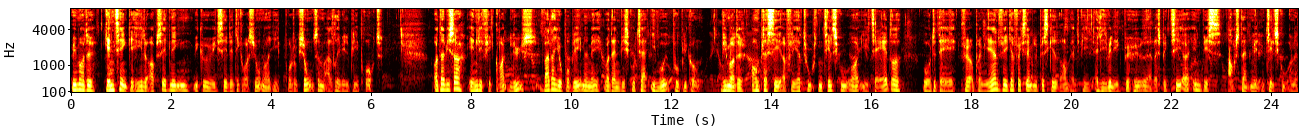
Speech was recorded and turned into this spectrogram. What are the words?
Vi måtte gentænke hele opsætningen. Vi kunne jo ikke sætte dekorationer i produktion, som aldrig ville blive brugt. Og da vi så endelig fik grønt lys, var der jo problemet med, hvordan vi skulle tage imod publikum. Vi måtte omplacere flere tusind tilskuere i teatret. Otte dage før premieren fik jeg for eksempel besked om, at vi alligevel ikke behøvede at respektere en vis afstand mellem tilskuerne.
